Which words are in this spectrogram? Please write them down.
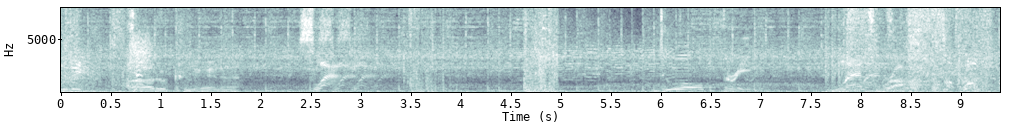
悪くねえな Slap! Duel 3. Let's rock!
